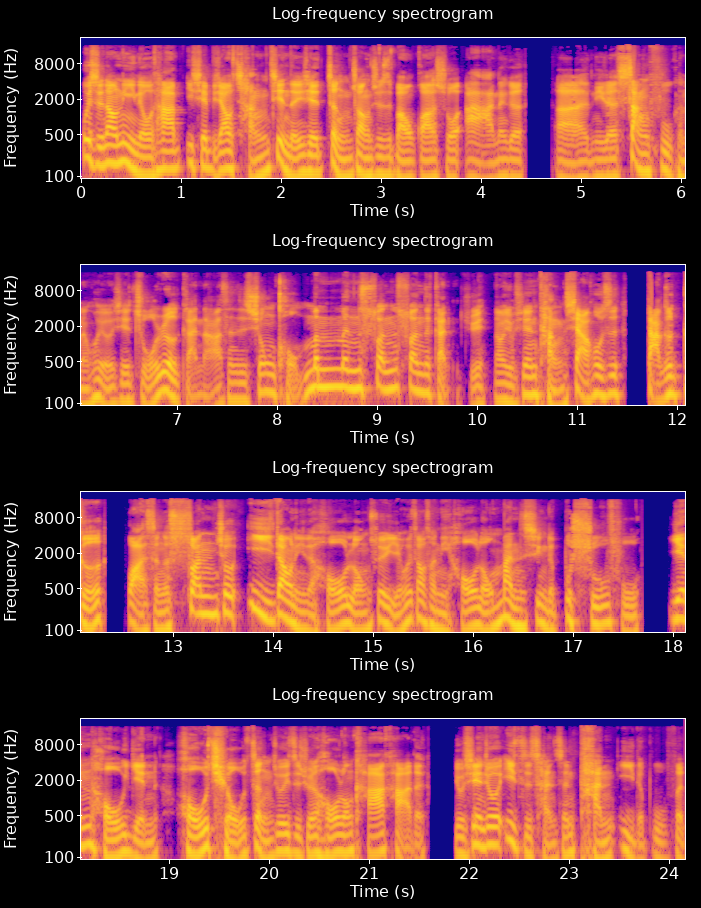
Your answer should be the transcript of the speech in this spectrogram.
胃食道逆流它一些比较常见的一些症状就是包括说啊，那个呃，你的上腹可能会有一些灼热感啊，甚至胸口闷闷酸酸的感觉。然后有些人躺下或是打个嗝。哇，整个酸就溢到你的喉咙，所以也会造成你喉咙慢性的不舒服，咽喉炎、喉球症，就一直觉得喉咙卡卡的。有些人就会一直产生痰液的部分。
